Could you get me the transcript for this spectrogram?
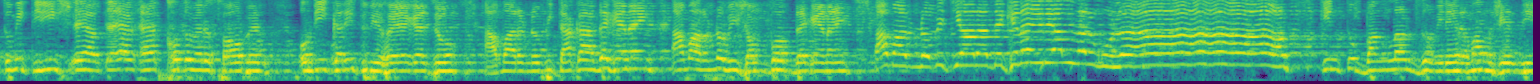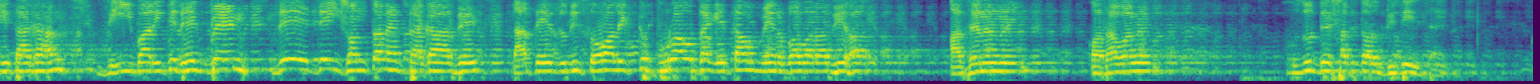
তুমি তিরিশ এক খতমের সবের অধিকারী তুমি হয়ে গেছো। আমার নবী টাকা দেখে নাই, আমার নবী সম্পদ দেখে নাই, আমার নবী চেহারা দেখে নাই রে আল্লাহর গোলাম। কিন্তু বাংলার জমিনের মানুষের দিকে তাকান যেই বাড়িতে দেখবেন যে যেই সন্তানের টাকা আছে, তাতে যদি সওয়াল একটু পুরাও থাকে, তাও মেয়ের বাবা রাজি হয়। আছে না নাই? কথা বলেন। হুজুরদের সাথে তো আরও দিতেই চায়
